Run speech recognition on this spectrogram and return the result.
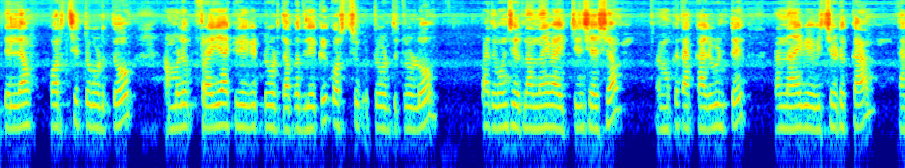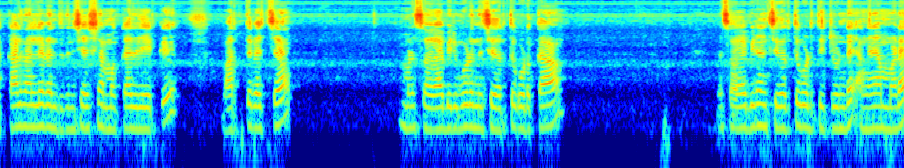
ഇതെല്ലാം കുറച്ചിട്ട് കൊടുത്തു. നമ്മൾ ഫ്രൈ ആക്കിയിലേക്ക് ഇട്ട് കൊടുത്തു. അപ്പോൾ അതിലേക്ക് കുറച്ച് ഇട്ട് കൊടുത്തിട്ടുള്ളൂ. അപ്പോൾ അതുകൊണ്ട് ചേർത്ത് നന്നായി വയറ്റിയതിന് ശേഷം നമുക്ക് തക്കാളി ഇട്ട് നന്നായി വേവിച്ചെടുക്കാം. തക്കാളി നല്ല വെന്തതിന് ശേഷം നമുക്കതിലേക്ക് വറുത്ത് വെച്ച നമ്മൾ സോയാബീനും കൂടി ഒന്ന് ചേർത്ത് കൊടുക്കാം. സോയാബീൻ ചേർത്ത് കൊടുത്തിട്ടുണ്ട്. അങ്ങനെ നമ്മുടെ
